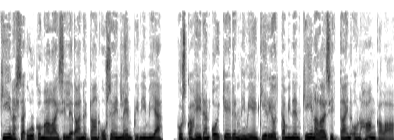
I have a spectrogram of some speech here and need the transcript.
Kiinassa ulkomaalaisille annetaan usein lempinimiä, koska heidän oikeiden nimien kirjoittaminen kiinalaisittain on hankalaa.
